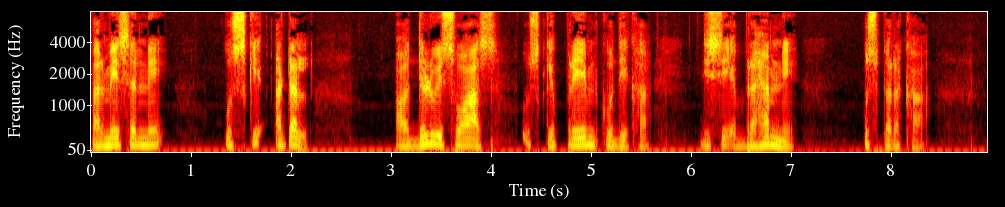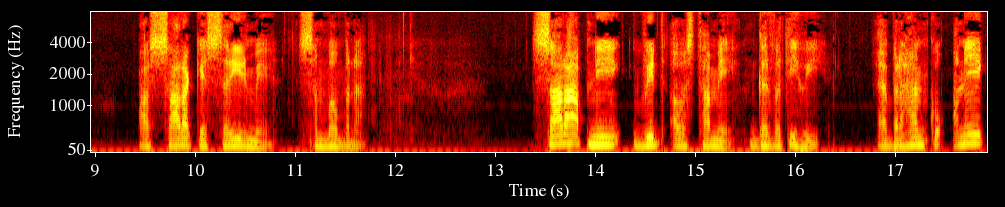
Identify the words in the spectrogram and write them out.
परमेश्वर ने उसके अटल और दृढ़ विश्वास, उसके प्रेम को देखा, जिसे इब्राहिम ने उस पर रखा और सारा के शरीर में संभव बना। सारा अपनी विद अवस्था में गर्भवती हुई। अब्राहम को अनेक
